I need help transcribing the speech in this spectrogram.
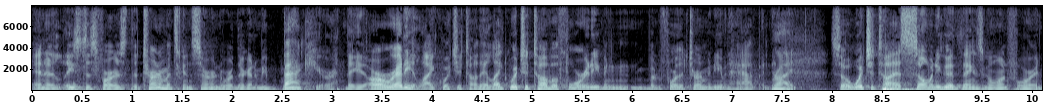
and at least as far as the tournament's concerned, where they're going to be back here, they already like Wichita. They liked Wichita before it even before the tournament even happened. Right. So Wichita has so many good things going for it.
